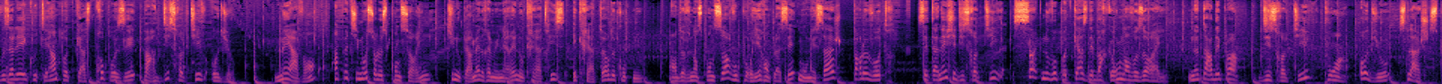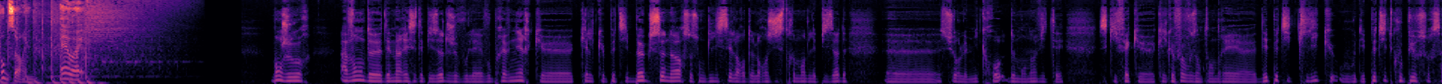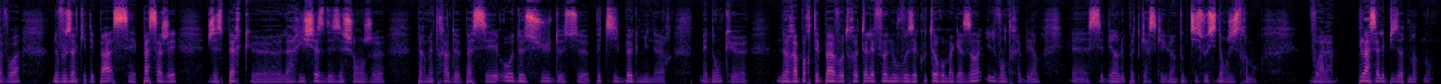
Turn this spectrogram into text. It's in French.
Vous allez écouter un podcast proposé par Disruptive Audio. Mais avant, un petit mot sur le sponsoring qui nous permet de rémunérer nos créatrices et créateurs de contenu. En devenant sponsor, vous pourriez remplacer mon message par le vôtre. Cette année, chez Disruptive, 5 nouveaux podcasts débarqueront dans vos oreilles. Ne tardez pas, disruptive.audio slash sponsoring. Eh ouais Bonjour, avant de démarrer cet épisode, je voulais vous prévenir que quelques petits bugs sonores se sont glissés lors de l'enregistrement de l'épisode euh, sur le micro de mon invité. Ce qui fait que quelquefois vous entendrez euh, des petits clics ou des petites coupures sur sa voix. Ne vous inquiétez pas, c'est passager. J'espère que la richesse des échanges euh, permettra de passer au-dessus de ce petit bug mineur. Mais donc, ne rapportez pas votre téléphone ou vos écouteurs au magasin, ils vont très bien. c'est bien le podcast qui a eu un tout petit souci d'enregistrement. Voilà, place à l'épisode maintenant.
